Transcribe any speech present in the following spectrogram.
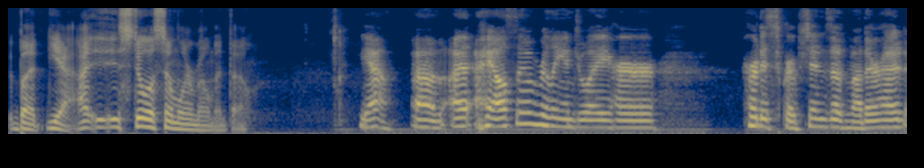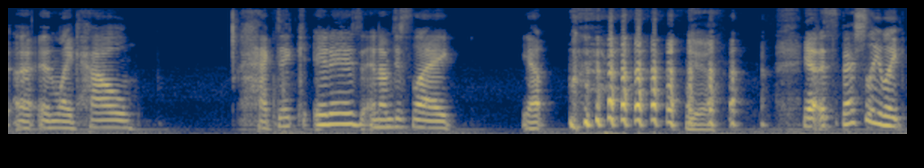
But yeah, I, it's still a similar moment though. Yeah, um, I I also really enjoy her her descriptions of motherhood uh, and like how hectic it is, and I'm just like, yep yeah. Yeah, especially like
